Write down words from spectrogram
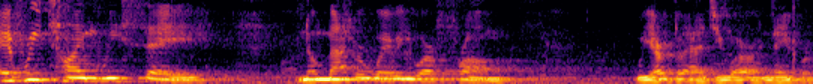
every time we say, no matter where you are from, we are glad you are our neighbor.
